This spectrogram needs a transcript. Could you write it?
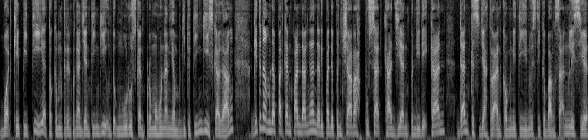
buat KPT atau Kementerian Pengajian Tinggi untuk menguruskan permohonan yang begitu tinggi sekarang kita nak mendapatkan pandangan daripada pensyarah Pusat Kajian Pendidikan dan Kesejahteraan Komuniti Universiti Kebangsaan Malaysia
